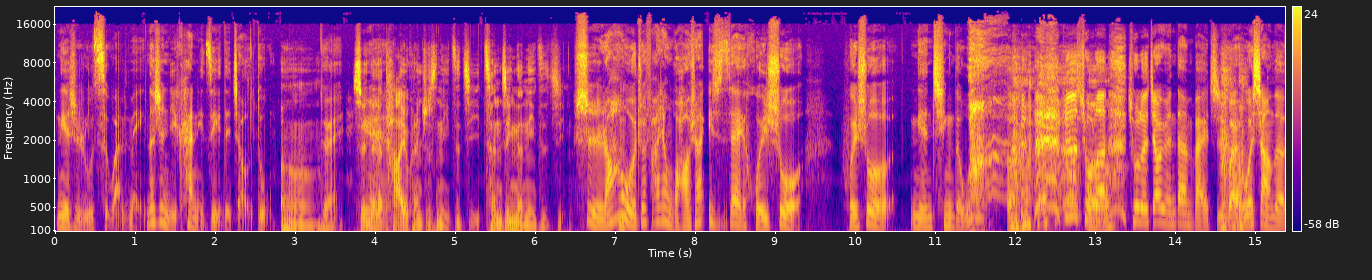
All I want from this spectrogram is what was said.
你也是如此完美，那是你看你自己的角度，嗯，对，所以那个他有可能就是你自己曾经的你自己，是，然后我就发现我好像一直在回溯，回溯。年轻的我，就是除了、嗯、除了胶原蛋白之外，我想的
